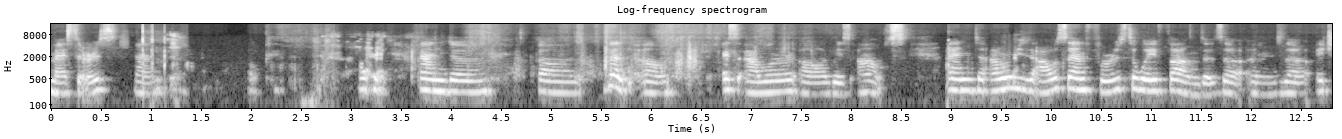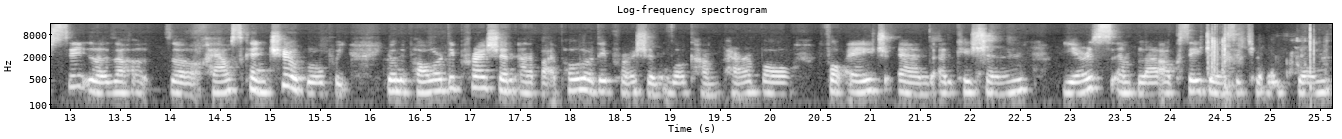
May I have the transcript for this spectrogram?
methods and Okay. Okay. And uh, uh, then uh, it's our uh, results. And our results, and first we found the um, the HC the, the the health control group, unipolar depression and bipolar depression were comparable for age and education years and blood oxygen situation,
